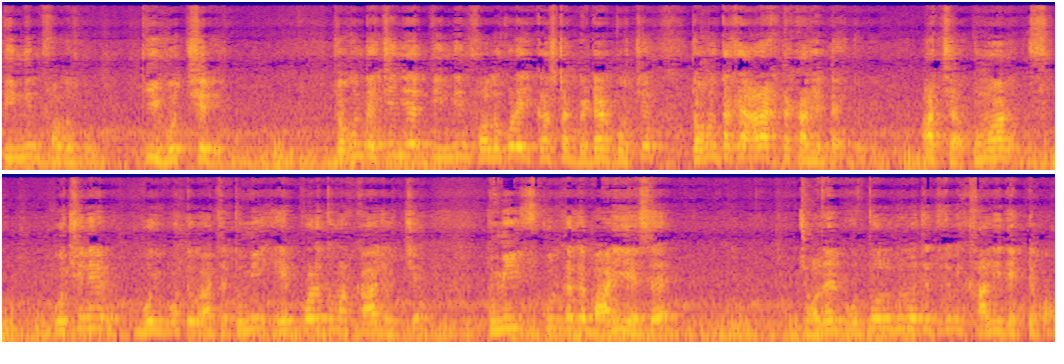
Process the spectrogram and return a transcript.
তিন দিন ফলো করুন। কি হচ্ছে দেখুন। যখন দেখছেন যে তিন দিন ফলো করে এই কাজটা বেটার করছে, তখন তাকে আর একটা কাজের দায়িত্ব দিন। আচ্ছা তোমার কোচিনের বইপত্র আচ্ছা তুমি এরপরে তোমার কাজ হচ্ছে, তুমি স্কুল থেকে বাড়ি এসে জলের বোতলগুলো যদি তুমি খালি দেখতে পাও,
